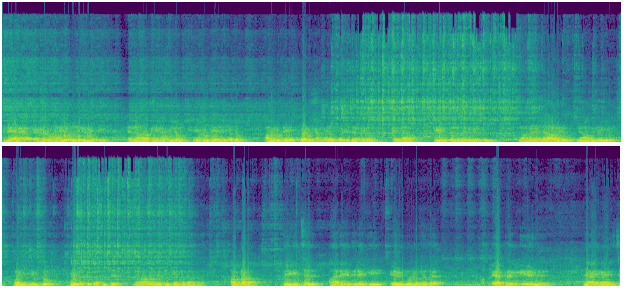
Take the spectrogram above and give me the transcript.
സ്നേഹാന്വേഷണം അറിയുന്നതിന് വേണ്ടി എല്ലാ ഗൃഹത്തിലും എത്തിച്ചേരുന്നതും അവരുടെ ദോഷങ്ങളും ദുരിതങ്ങളും എല്ലാം തീർക്കുന്നതിന് വേണ്ടി നമ്മൾ എല്ലാവരും രാവിലെയും വൈകിട്ടും വിളക്ക് കത്തിച്ച് എത്തിക്കേണ്ടതാണ് അമ്മ തിരിച്ച് ആലയത്തിലേക്ക് എഴുന്നള്ളുന്നത് ഏപ്രിൽ ഏഴ് ഞായറാഴ്ച.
